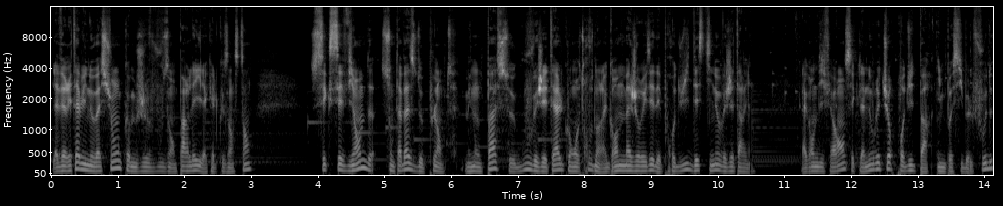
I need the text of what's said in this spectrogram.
La véritable innovation, comme je vous en parlais il y a quelques instants, c'est que ces viandes sont à base de plantes, mais non pas ce goût végétal qu'on retrouve dans la grande majorité des produits destinés aux végétariens. La grande différence, c'est que la nourriture produite par Impossible Food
